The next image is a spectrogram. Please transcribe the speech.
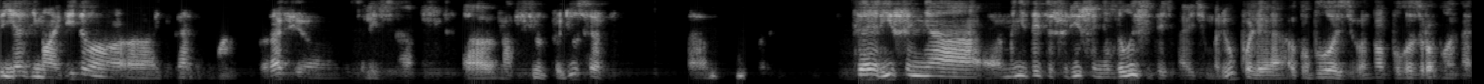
я знімаю відео, Євген знімає фотографію, Василіс е, філд-продюсер. Е, Це рішення, е, мені здається, що рішення залишитись навіть в Маріуполі в облозі, воно було зроблене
